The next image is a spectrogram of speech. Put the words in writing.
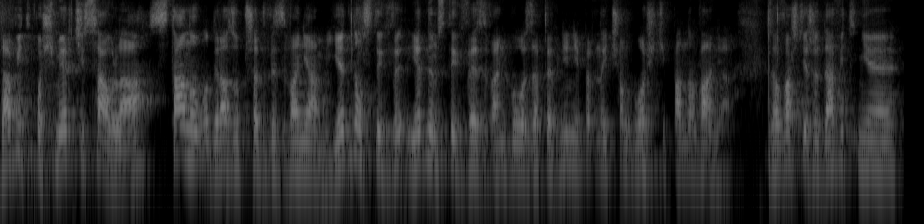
Dawid po śmierci Saula stanął od razu przed wyzwaniami. Z tych, jednym z tych wyzwań było zapewnienie pewnej ciągłości panowania. Zauważcie, że Dawid nie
